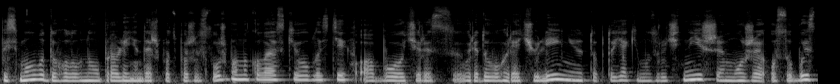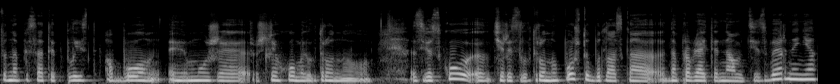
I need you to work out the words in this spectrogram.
письмово до головного управління Держпродспоживслужби Миколаївської області або через урядову гарячу лінію, тобто як йому зручніше, може особисто написати лист, або е, може шляхом електронного зв'язку е, через електронну пошту. Будь ласка, направляйте нам ці звернення,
